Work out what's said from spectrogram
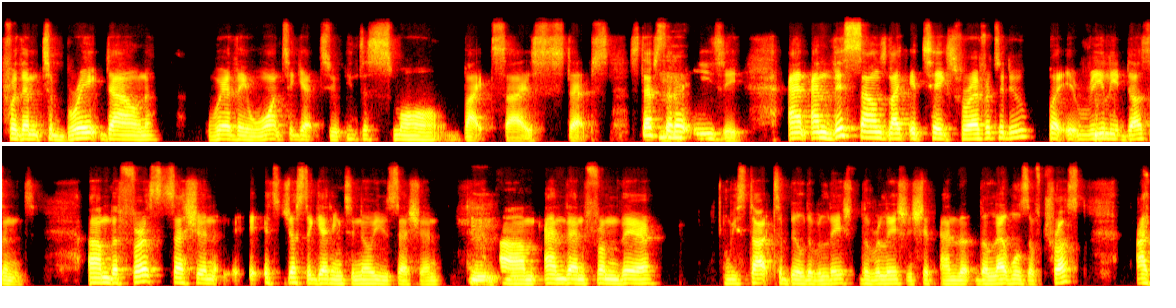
for them to break down where they want to get to into small bite-sized steps steps that mm-hmm. are easy and and this sounds like it takes forever to do but it really doesn't um, the first session it's just a getting to know you session mm. um, and then from there we start to build a relation the relationship and the, the levels of trust I,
